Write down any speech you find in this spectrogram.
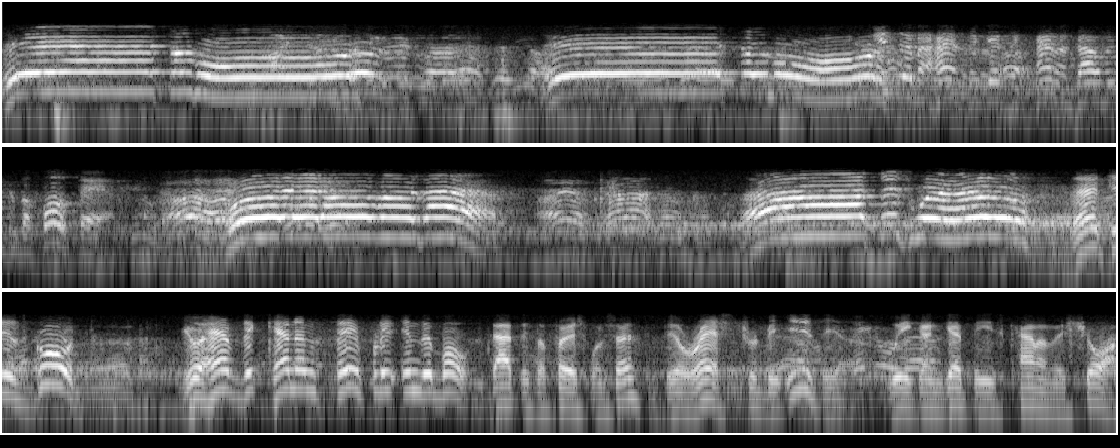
Little more! Little more! Give them a hand to get the cannon down into the boat there. Pull it over there! That is well! That is good. You have the cannon safely in the boat. That is the first one, sir. The rest should be easier. We can get these cannon ashore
